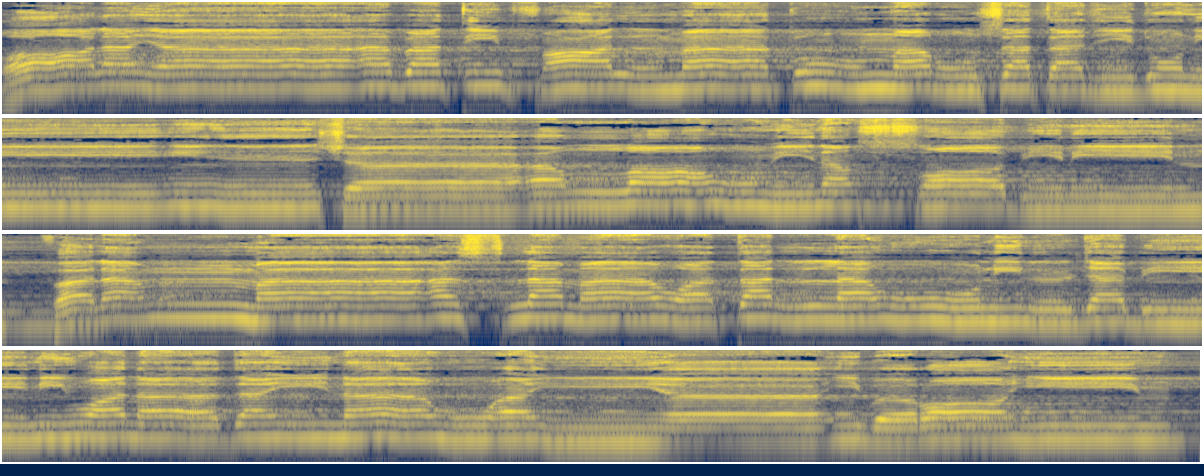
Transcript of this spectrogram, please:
قال يا أبت افعل ما تؤمر ستجدني إن شاء الله من الصابرين. فلما أسلما وتله للجبين وناديناه أن يا إبراهيم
